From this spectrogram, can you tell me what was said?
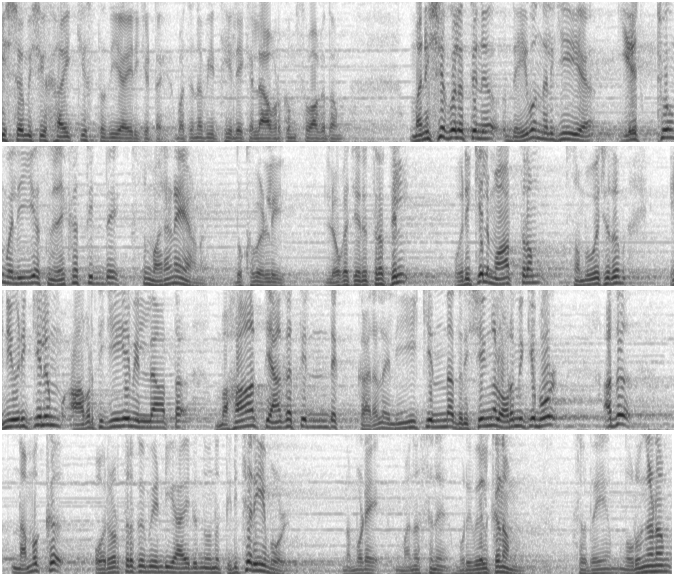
ഈശോ മിശിഹായ്ക്ക് സ്തുതിയായിരിക്കട്ടെ. വചനവിധിയിലേക്ക് എല്ലാവർക്കും സ്വാഗതം. മനുഷ്യകുലത്തിന് ദൈവം നൽകിയ ഏറ്റവും വലിയ സ്നേഹത്തിന്റെ സ്മരണയാണ് ദുഃഖവെള്ളി. ലോകചരിത്രത്തിൽ ഒരിക്കൽ മാത്രം സംഭവിച്ചതും ഇനി ഒരിക്കലും ആവർത്തിക്കുകയുമില്ലാത്ത മഹാത്യാഗത്തിന്റെ കരളലിയിക്കുന്ന ദൃശ്യങ്ങൾ ഓർമ്മിക്കുമ്പോൾ അത് നമുക്ക് ഓരോരുത്തർക്കും വേണ്ടിയായിരുന്നു എന്ന് തിരിച്ചറിയുമ്പോൾ നമ്മുടെ മനസ്സിന് മുറിവേൽക്കണം ഹൃദയം നുറുങ്ങണം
